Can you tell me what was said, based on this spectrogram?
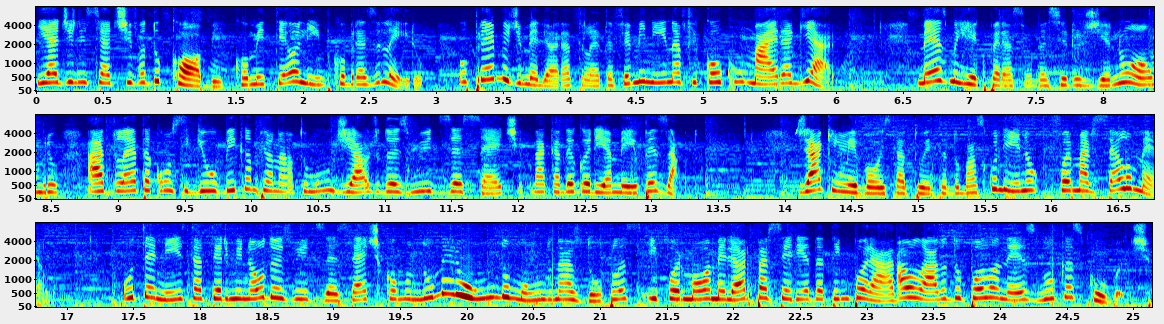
e é de iniciativa do COB, Comitê Olímpico Brasileiro. O prêmio de melhor atleta feminina ficou com Mayra Guiar. Mesmo em recuperação da cirurgia no ombro, a atleta conseguiu o bicampeonato mundial de 2017 na categoria meio pesado. Já quem levou a estatueta do masculino foi Marcelo Melo. O tenista terminou 2017 como número 1 um do mundo nas duplas e formou a melhor parceria da temporada ao lado do polonês Lucas Kubot,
